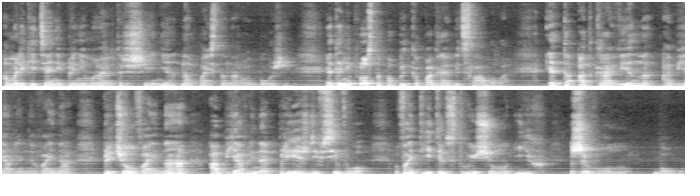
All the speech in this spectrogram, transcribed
амаликитяне принимают решение напасть на народ Божий. Это не просто попытка пограбить слабого, это откровенно объявленная война. Причем война, объявленная прежде всего водительствующему их живому Богу.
